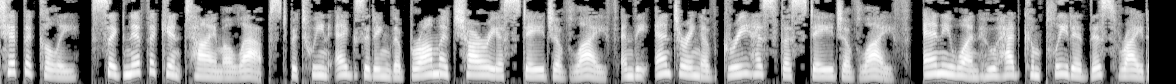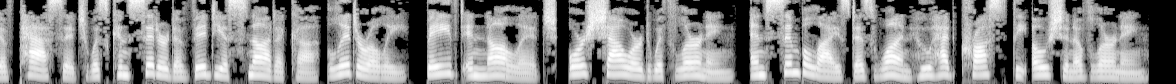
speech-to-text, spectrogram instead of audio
Typically, significant time elapsed between exiting the brahmacharya stage of life and the entering of grihastha stage of life. Anyone who had completed this rite of passage was considered a vidya snataka, literally bathed in knowledge, or showered with learning, and symbolized as one who had crossed the ocean of learning.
